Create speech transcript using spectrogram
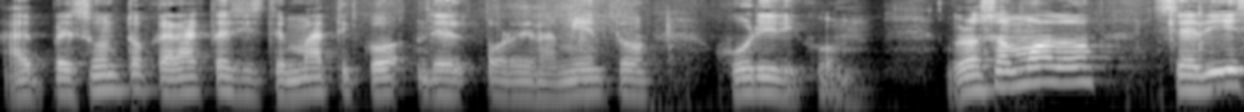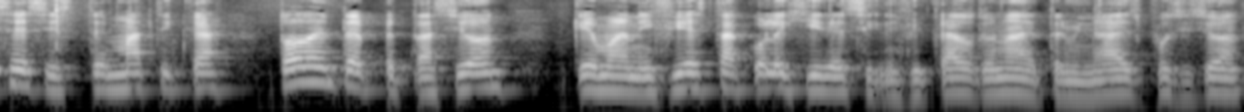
al presunto carácter sistemático del ordenamiento jurídico. Grosso modo, se dice sistemática toda interpretación que manifiesta colegir el significado de una determinada disposición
